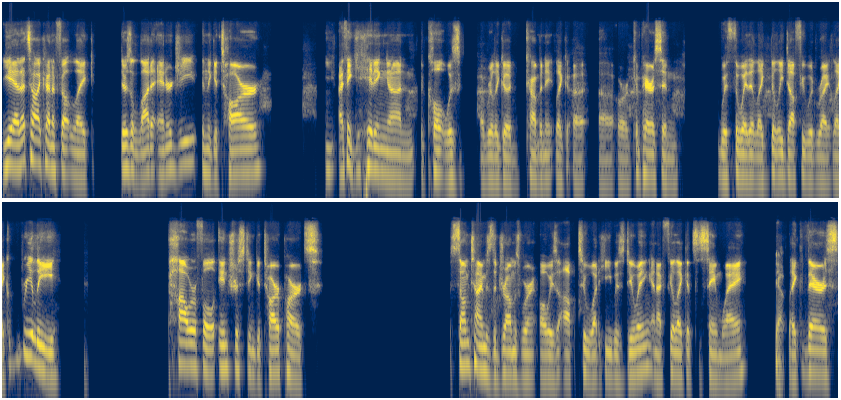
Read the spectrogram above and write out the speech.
Yeah, that's how I kind of felt like there's a lot of energy in the guitar. I think hitting on the cult was a really good combination, like uh, uh, or comparison with the way that like Billy Duffy would write, like really powerful, interesting guitar parts. Sometimes the drums weren't always up to what he was doing, and I feel like it's the same way. Yeah, Like there's,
